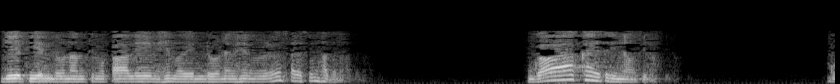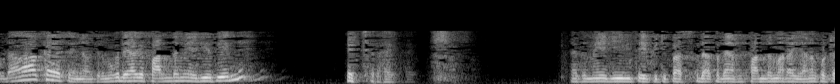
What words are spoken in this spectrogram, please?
ගේ තියෙන්න ඕන අන්තිම කාලේ මෙහෙම වෙන්න ඕන මෙහෙම වෙන්න සැලසුම් හදනවා. ගාක අයතරින් නවතිනවා. ගොඩාක් අයතරින් නවතිනවා. මොකද එයාගේ පන්දමේ එළිය තියෙන්නේ එච්චරයි. නැත්නම් මේ ජීවිතේ පිටිපස්ස දත දැන් පන්දම අරන් යනකොට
